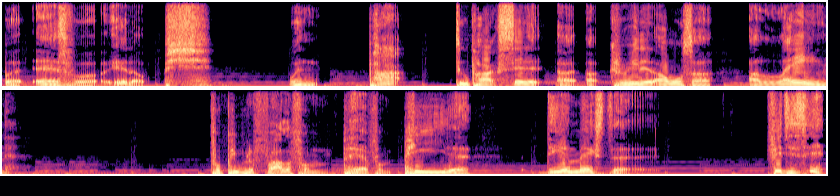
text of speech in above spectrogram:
But as for you know, when Pop Tupac said it, uh, uh, created almost a a lane for people to follow from from P to DMX to 50 Cent.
